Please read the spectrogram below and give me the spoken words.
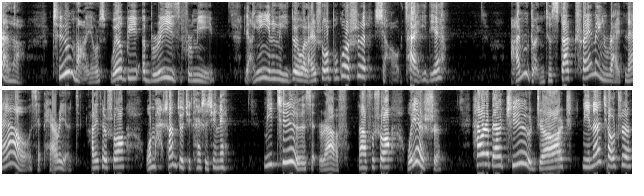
然了。” Two miles will be a breeze for me. 两英里对我来说不过是小菜一碟。I'm going to start training right now," said Harriet. 哈利特说：“我马上就去开始训练。” Me too," said Ralph. 拉夫说：“我也是。” How about you, George? 你呢，乔治？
